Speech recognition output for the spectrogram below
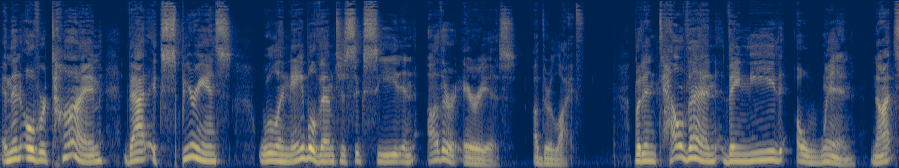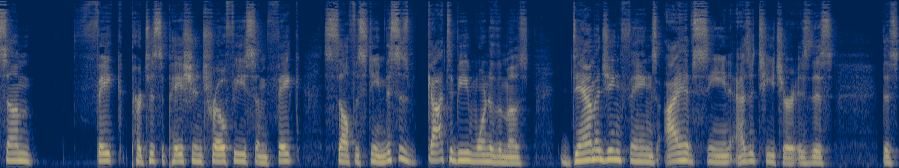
And then over time, that experience will enable them to succeed in other areas of their life. But until then, they need a win, not some fake participation trophy, some fake self esteem. This has got to be one of the most damaging things I have seen as a teacher is this, this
